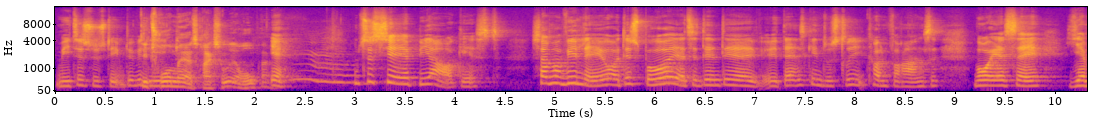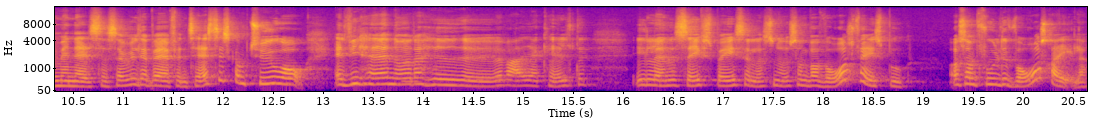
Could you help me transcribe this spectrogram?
metasystem. Det vil De de tror ikke. med at trække sig ud af Europa. Ja, så siger jeg be our guest. Så må vi lave, og det spåede jeg til den der danske Dansk Industrikonference, hvor jeg sagde, jamen altså, så ville det være fantastisk om 20 år, at vi havde noget, der hed, øh, hvad var det, jeg kaldte det, et eller andet safe space eller sådan noget, som var vores Facebook, og som fulgte vores regler.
